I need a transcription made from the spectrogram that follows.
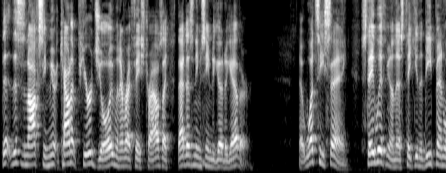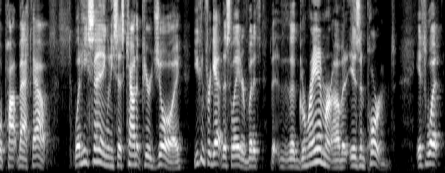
This is an oxymoron. Count it pure joy whenever I face trials. Like that doesn't even seem to go together. Now, what's he saying? Stay with me on this. Taking the deep end we'll pop back out. What he's saying when he says count it pure joy, you can forget this later, but it's the, the grammar of it is important. It's what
